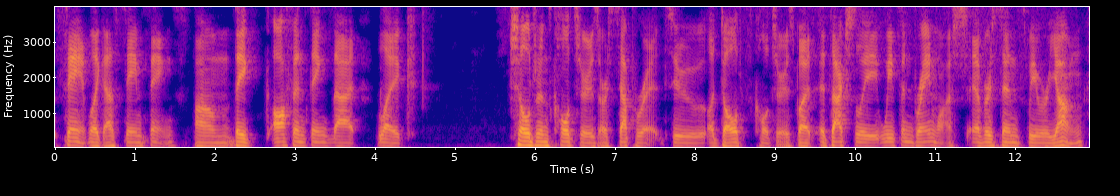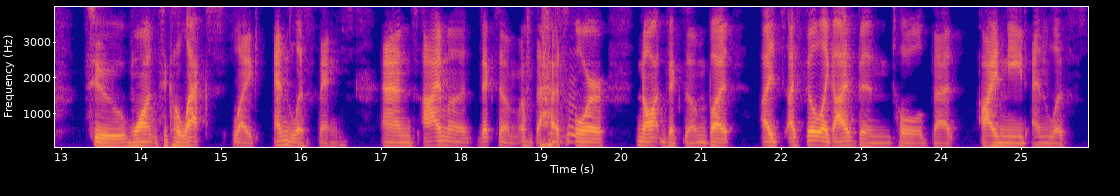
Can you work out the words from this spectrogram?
same like as same things um, they often think that like children's cultures are separate to adults' cultures, but it's actually, we've been brainwashed ever since we were young to want to collect like endless things. And I'm a victim of that Mhm. or not victim, but I, I feel like I've been told that I need endless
